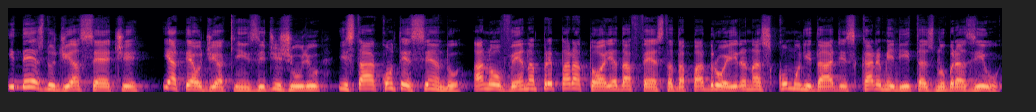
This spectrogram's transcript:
E desde o dia 7 e até o dia 15 de julho está acontecendo a novena preparatória da festa da padroeira nas comunidades carmelitas no Brasil,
